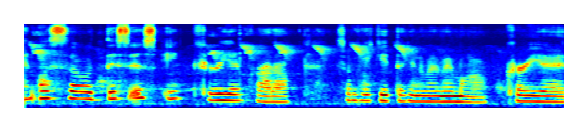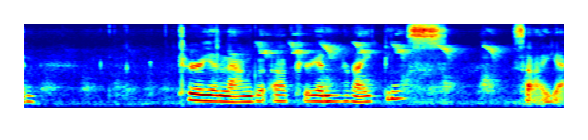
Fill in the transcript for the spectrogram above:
And also, this is a Korean product. So, makikita nyo naman may mga Korean Korean language, uh, Korean writings. So, yeah.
